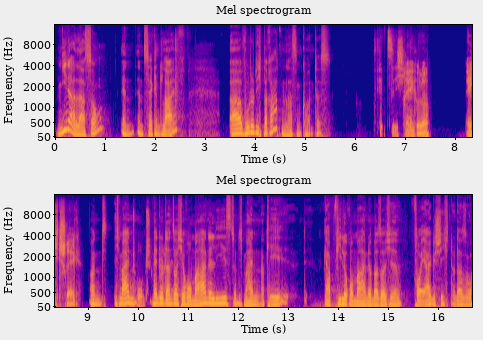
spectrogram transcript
Niederlassung in, in Second Life, äh, wo du dich beraten lassen konntest. Witzig. schräg, oder? Echt schräg. Und ich meine, wenn du dann solche Romane liest, und ich meine, okay, gab viele Romane über solche VR-Geschichten oder so,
